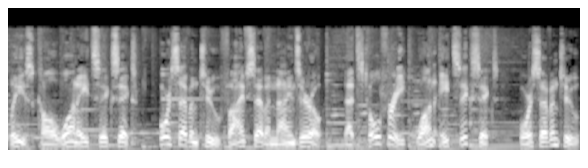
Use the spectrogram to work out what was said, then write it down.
please call 1 866 472 5790. That's toll free 1 866 472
